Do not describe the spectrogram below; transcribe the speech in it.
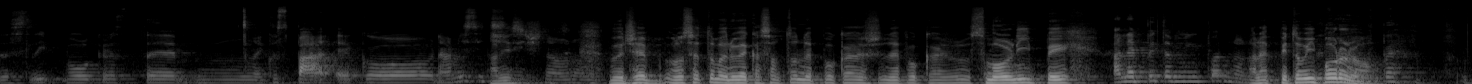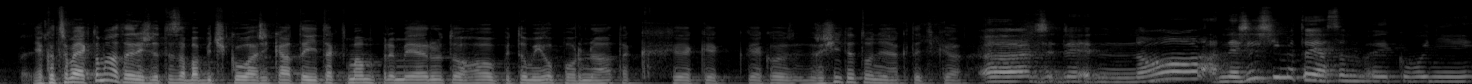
uh, Sleepwalkers, to je mm, jako, spá, jako náměsíční. Náměsíční. No, no. Protože ono se to jmenuje, jak já jsem to nepokážu, nepokážu smolný pich A nepitomý porno. a nepitomý porno. Jako třeba, jak to máte, když jdete za babičkou a říkáte jí, tak mám premiéru toho pitomého porna, tak jak, jak, jako řešíte to nějak teďka? Eh, de- no a neřešíme to, já jsem jako oni,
